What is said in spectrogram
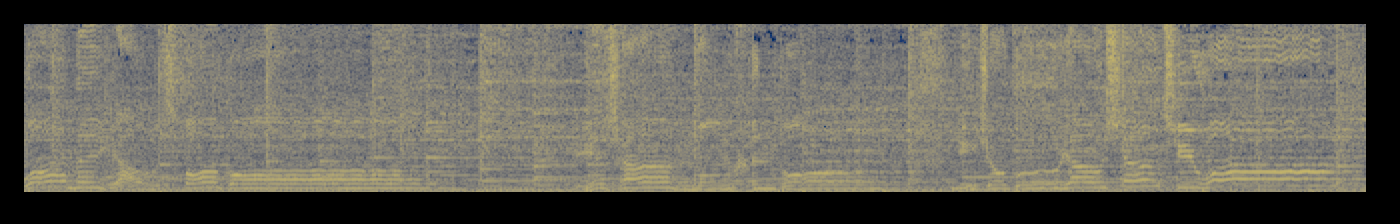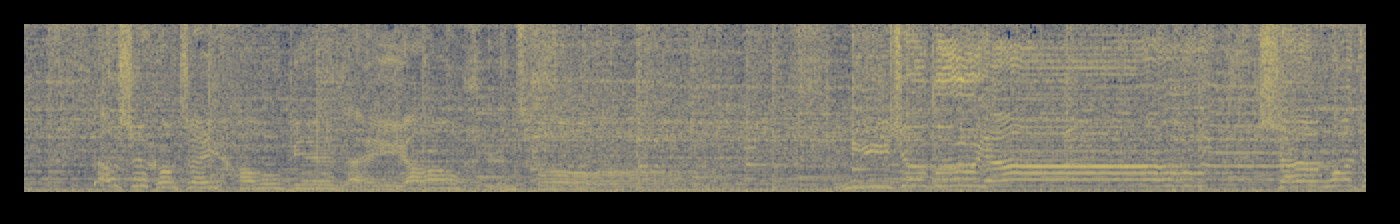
我们要错过？夜长梦很多，你就不要想起我。到时候最好别来要认错，你就不要想我到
